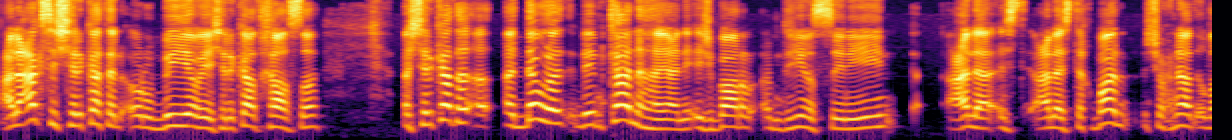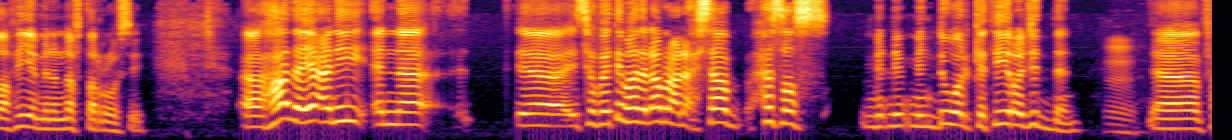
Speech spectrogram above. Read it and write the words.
على عكس الشركات الأوروبية وهي شركات خاصة الشركات الدولة بإمكانها يعني إجبار المنتجين الصينيين على على استقبال شحنات إضافية من النفط الروسي. آه هذا يعني إن آه سوف يتم هذا الأمر على حساب حصص من دول كثيرة جدا. آه ف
